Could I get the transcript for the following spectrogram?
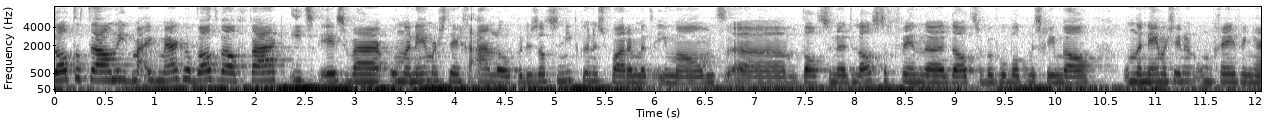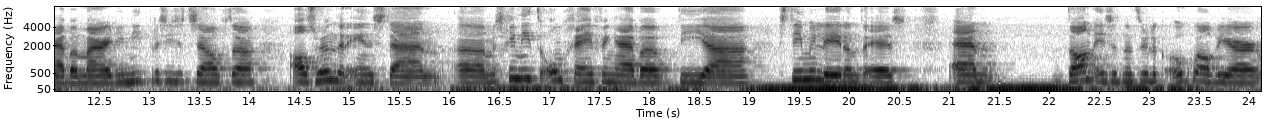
Dat totaal niet. Maar ik merk dat dat wel vaak iets is waar ondernemers tegenaan lopen. Dus dat ze niet kunnen sparren met iemand. Ehm, dat ze het lastig vinden. Dat ze bijvoorbeeld misschien wel ondernemers in hun omgeving hebben. Maar die niet precies hetzelfde als hun erin staan. Uh, misschien niet de omgeving hebben die uh, stimulerend is. En dan is het natuurlijk ook wel weer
